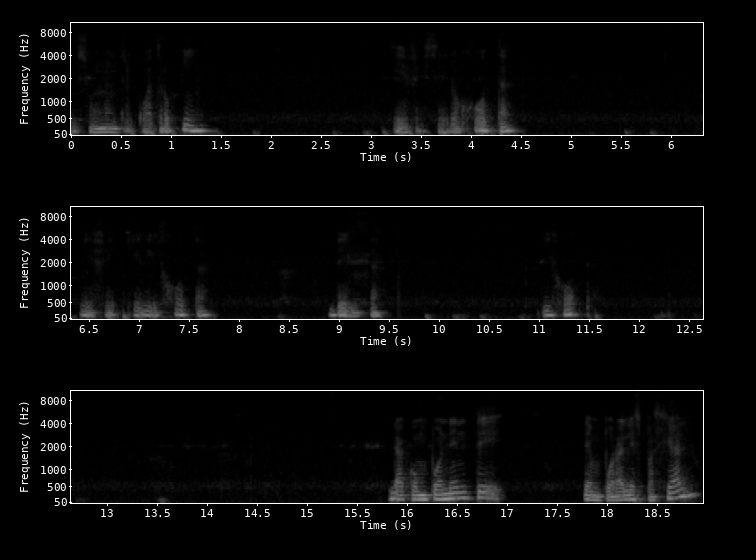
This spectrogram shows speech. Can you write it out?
Es 1 entre 4pi, F0J, FLJ, delta y J. La componente temporal espacial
